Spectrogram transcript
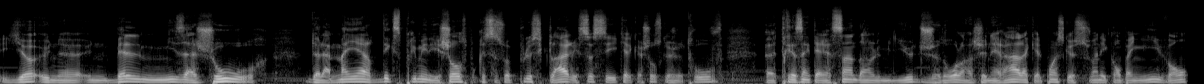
Il y a une belle mise à jour de la manière d'exprimer les choses pour que ce soit plus clair. Et ça, c'est quelque chose que je trouve euh, très intéressant dans le milieu du jeu de rôle en général, à quel point est-ce que souvent les compagnies vont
